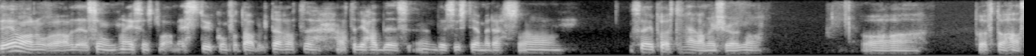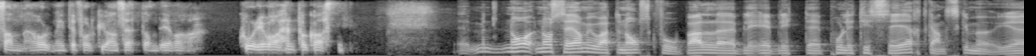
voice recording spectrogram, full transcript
det var noe av det som jeg syns var mest ukomfortabelt der, at, at de hadde det systemet der. Så, så jeg prøvde å være meg sjøl og, og, prøvde å ha samme holdning til folk uansett om de var, hvor de var hen på kasten. Eh, men nå, nå, ser vi jo at norsk fotball eh, er blitt eh, politisert ganske mye.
